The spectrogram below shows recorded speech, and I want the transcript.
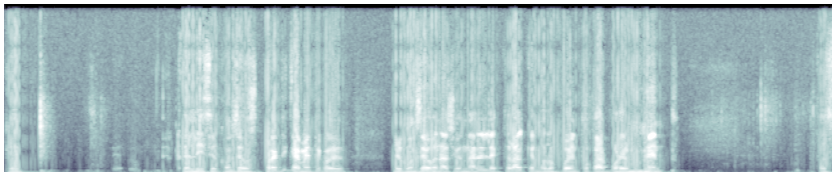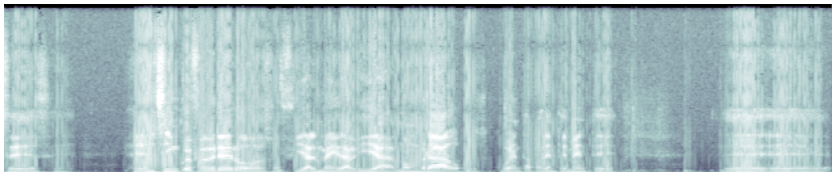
que realice el Consejo. Prácticamente con el, el Consejo Nacional Electoral que no los pueden tocar por el momento. Entonces, eh, el 5 de febrero Sofía Almeida había nombrado por su cuenta aparentemente eh, eh,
